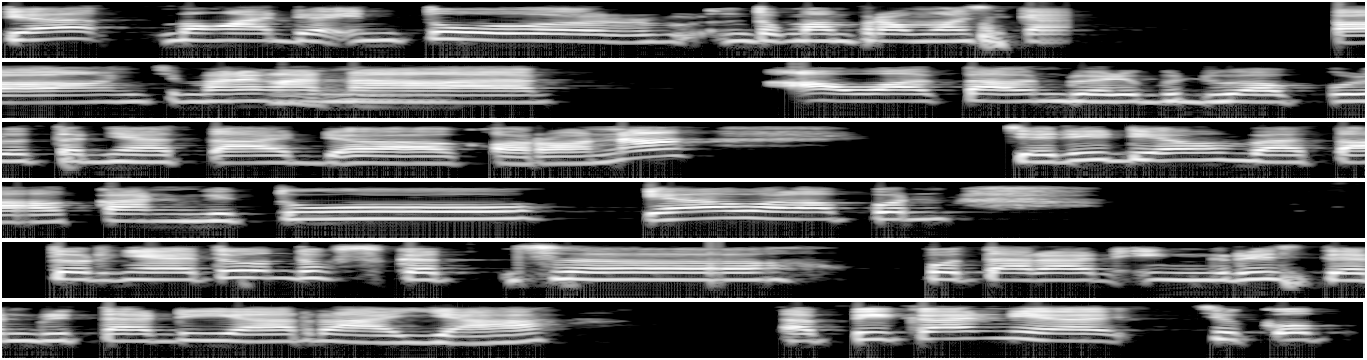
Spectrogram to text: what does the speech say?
dia mau ngadain tour untuk mempromosikan dong. Cuman Mm-mm. karena awal tahun 2020 ternyata ada corona jadi dia membatalkan gitu ya walaupun turnya itu untuk seputaran Inggris dan Britania Raya tapi kan ya cukup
